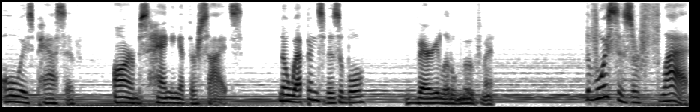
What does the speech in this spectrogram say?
always passive, arms hanging at their sides. No weapons visible, very little movement. The voices are flat,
